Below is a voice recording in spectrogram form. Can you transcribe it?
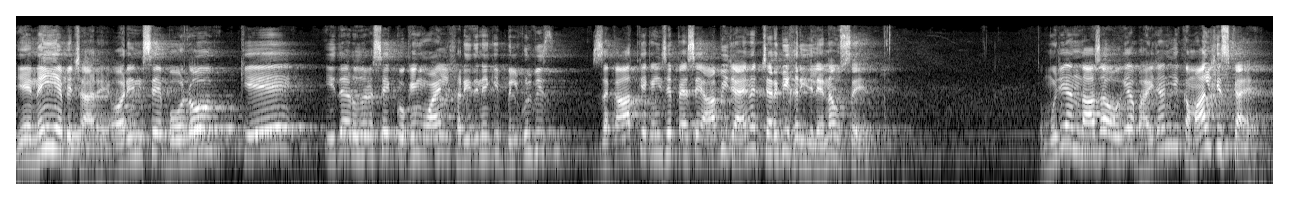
ये नहीं है बेचारे। और इनसे बोलो कि इधर उधर से कुकिंग ऑयल ख़रीदने की बिल्कुल भी ज़क़़त के कहीं से पैसे आ भी जाए ना, चर्बी खरीद लेना उससे। तो मुझे अंदाज़ा हो गया, भाईजान, ये कमाल किसका है?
